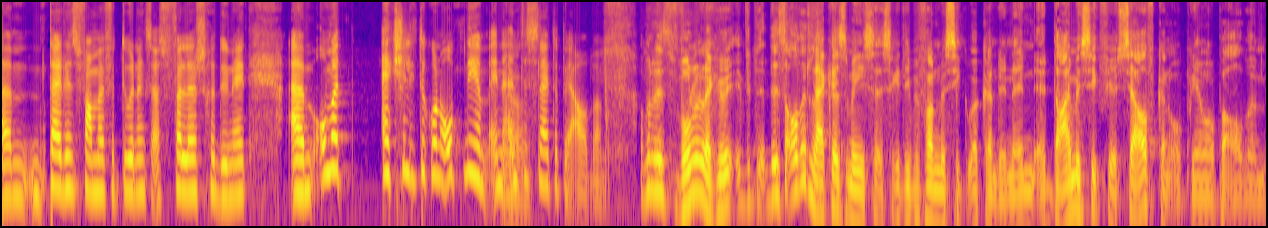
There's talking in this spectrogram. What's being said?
um, tydens van my vertonings as fillers gedoen het. Um, om dit actually te kon opneem en Ja. in te sluit op die album. Maar dit is wonderlik. Dit is altyd lekker as mense sulke tipe van musiek ook kan doen en eh, daai musiek vir jouself kan opneem op 'n album.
